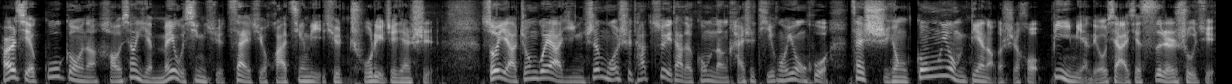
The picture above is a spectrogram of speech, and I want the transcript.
而且 Google 呢好像也没有兴趣再去花精力去处理这件事。所以啊，终归啊，隐身模式它最大的功能还是提供用户在使用公用电脑的时候。避免留下一些私人数据。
